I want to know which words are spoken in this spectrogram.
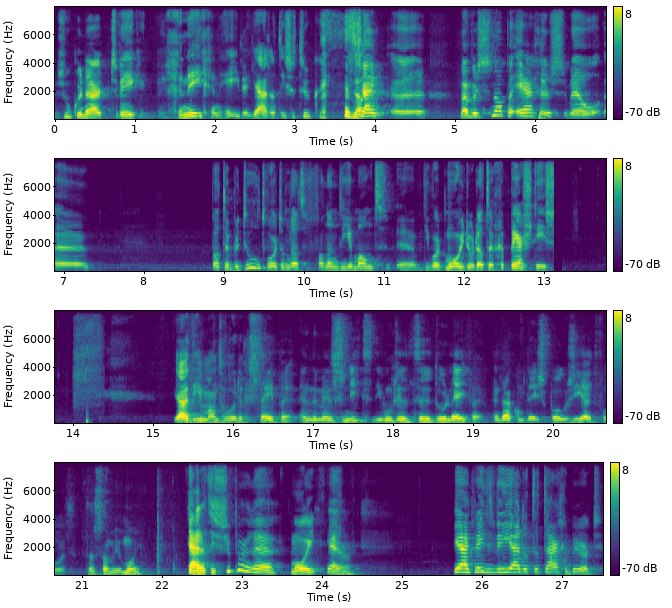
zoeken naar twee genegenheden. Ja, dat is natuurlijk. Ja. zijn, eh, maar we snappen ergens wel eh, wat er bedoeld wordt, omdat van een diamant, die wordt mooi doordat er geperst is. Ja, diamanten worden geslepen en de mensen niet. Die moeten het doorleven. En daar komt deze poëzie uit voort. Dat is dan weer mooi. Ja, dat is super mooi. Ja. Ja. Ja. ik weet het weer, ja, dat het daar gebeurt.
